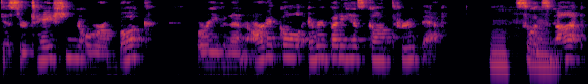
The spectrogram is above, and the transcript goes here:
dissertation or a book or even an article, everybody has gone through that. So it's Mhm. not,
